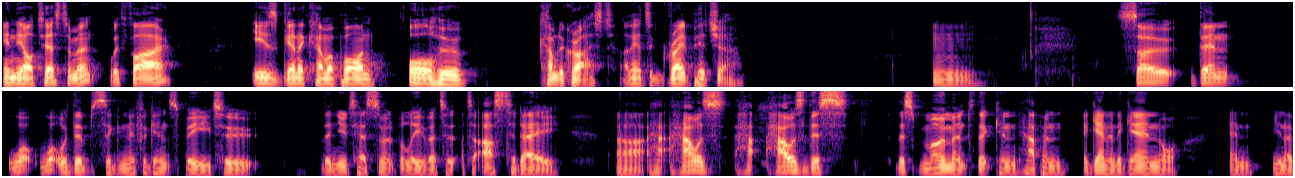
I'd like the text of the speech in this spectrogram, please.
in the Old Testament with fire is going to come upon all who come to Christ. I think it's a great picture. Mm. So then, what what would the significance be to the New Testament believer to to us today? Uh, how, how is how, how is this this moment that can happen again and again, or and you know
